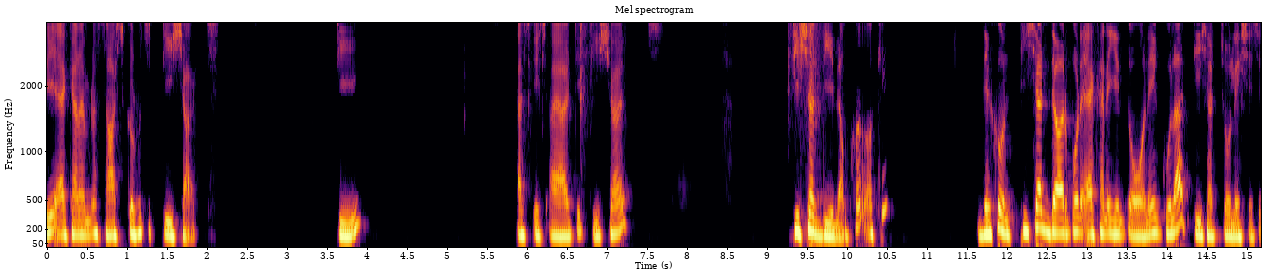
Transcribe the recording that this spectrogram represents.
নিয়ে এখানে আমরা সার্চ করব হচ্ছে T shirt T S H I R T T shirt T shirt দিয়ে দিলাম হ্যাঁ ওকে দেখুন টি শার্ট দেওয়ার পর এখানে কিন্তু অনেকগুলা টি শার্ট চলে এসেছে।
